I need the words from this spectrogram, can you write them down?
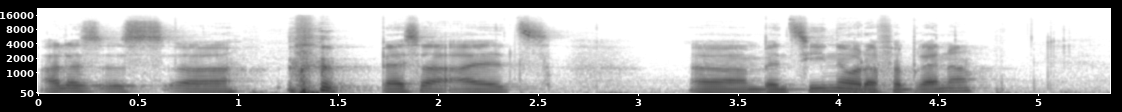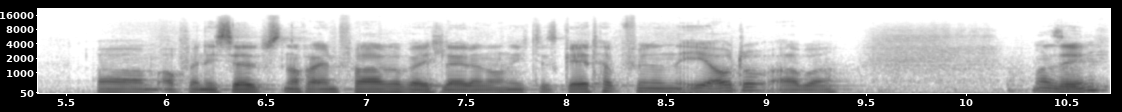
alles ist äh, besser als äh, Benziner oder Verbrenner. Ähm, auch wenn ich selbst noch einen fahre, weil ich leider noch nicht das Geld habe für ein E-Auto, aber mal sehen.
